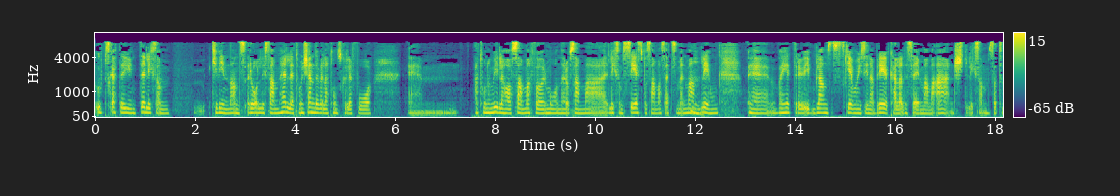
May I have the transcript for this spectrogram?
uppskattade ju inte liksom kvinnans roll i samhället. Hon kände väl att hon skulle få ehm, att hon ville ha samma förmåner och samma, liksom ses på samma sätt som en manlig. Hon, eh, vad heter det, ibland skrev hon i sina brev, kallade sig mamma Ernst liksom. Så att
